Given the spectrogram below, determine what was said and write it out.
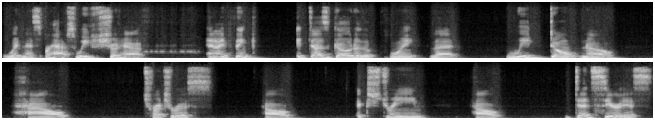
witnessed. Perhaps we should have. And I think it does go to the point that we don't know how treacherous how extreme, how dead serious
